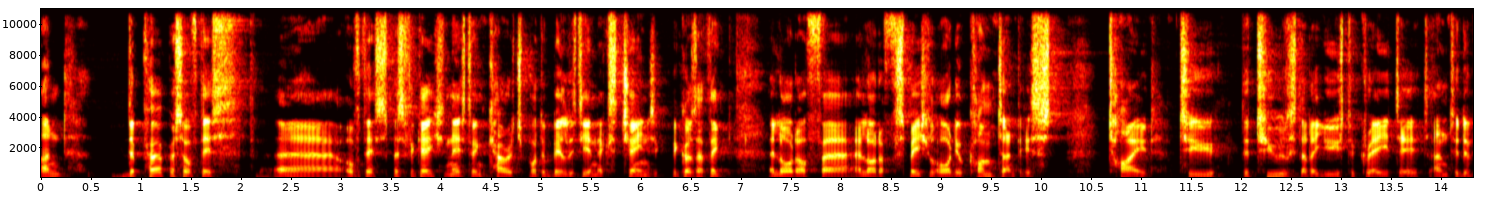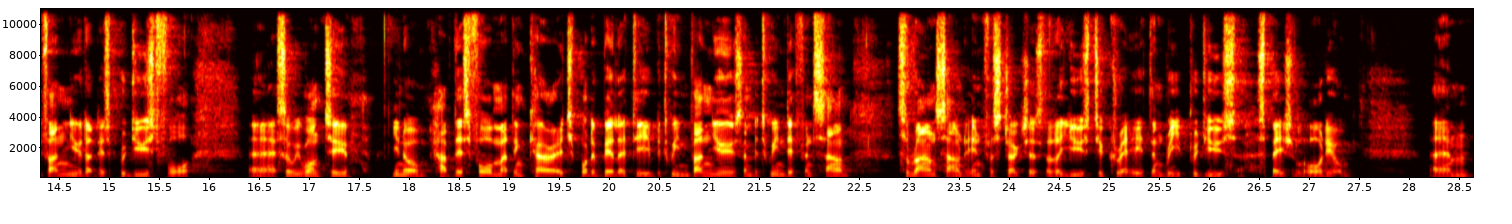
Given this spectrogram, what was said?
And the purpose of this uh, of this specification is to encourage portability and exchange because I think a lot of uh, a lot of spatial audio content is tied to the tools that are used to create it and to the venue that is produced for. Uh, so we want to you know, have this format encourage portability between venues and between different sound, surround sound infrastructures that are used to create and reproduce spatial audio. Um,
